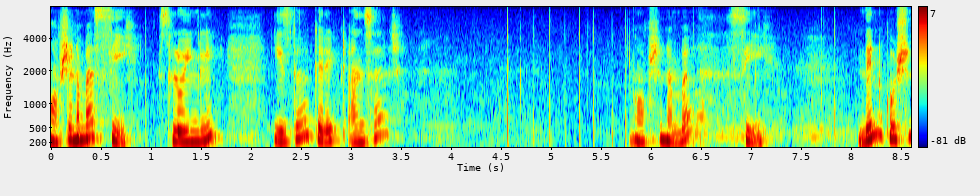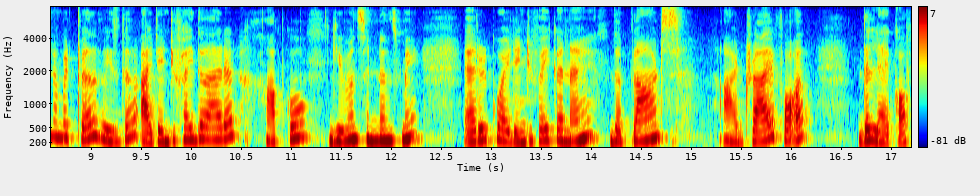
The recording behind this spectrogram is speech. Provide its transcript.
option number C slowingly is the correct answer option number C then question number twelve is the identify the error आपको गिवन सेंटेंस में एरर को आइडेंटिफाई करना है. The plants are dry for the lack of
